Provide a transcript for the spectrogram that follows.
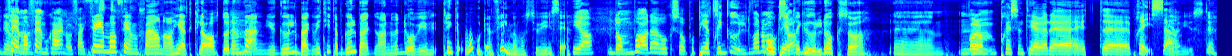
Det Fem var- av fem stjärnor faktiskt. Fem av fem stjärnor helt klart och den Mm. vann ju Guldbagge. Vi tittade på och var då vi tänkte, oh den filmen måste vi ju se. Ja, de var där också. På P3 Guld var de och också. Peter Guld också. Eh, mm. Var de presenterade ett eh, pris där. Ja, just det.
